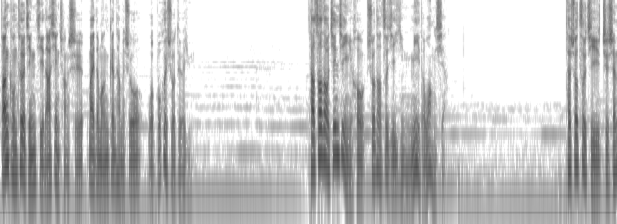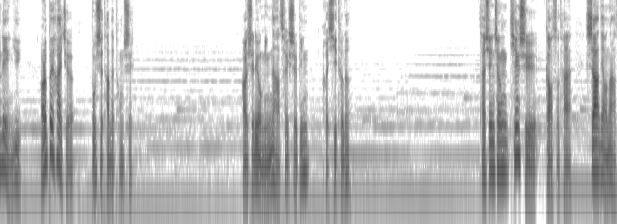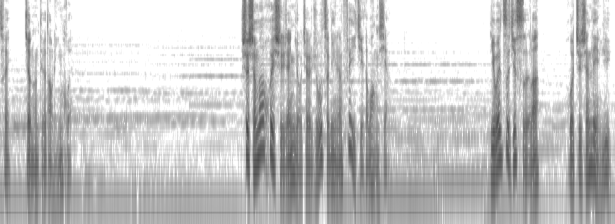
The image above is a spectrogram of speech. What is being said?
反恐特警抵达现场时，麦德蒙跟他们说：“我不会说德语。”他遭到监禁以后，说到自己隐秘的妄想。他说自己置身炼狱，而被害者不是他的同事。而是六名纳粹士兵和希特勒。他宣称，天使告诉他，杀掉纳粹就能得到灵魂。是什么会使人有着如此令人费解的妄想？以为自己死了，或置身炼狱，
